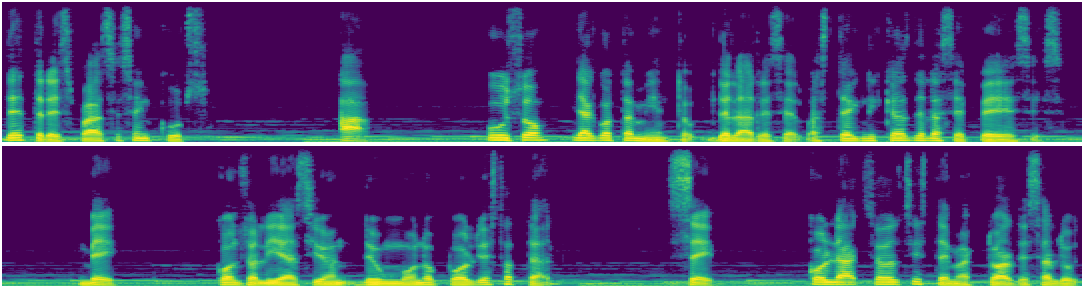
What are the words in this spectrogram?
de tres fases en curso. A. Uso y agotamiento de las reservas técnicas de las EPS. B consolidación de un monopolio estatal. C. Colapso del sistema actual de salud.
